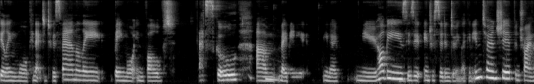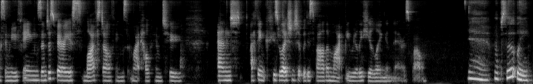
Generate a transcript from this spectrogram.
feeling more connected to his family, being more involved at school, um, mm. maybe, you know, new hobbies. He's interested in doing like an internship and trying some new things and just various lifestyle things that might help him too. And I think his relationship with his father might be really healing in there as well. Yeah, absolutely.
